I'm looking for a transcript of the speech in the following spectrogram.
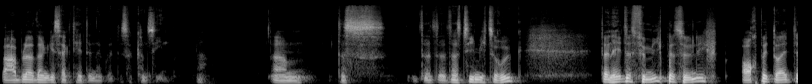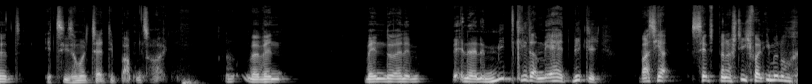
Babler dann gesagt hätte, na gut, das hat keinen Sinn. Ähm, das, das, das ziehe ich mich zurück dann hätte es für mich persönlich auch bedeutet, jetzt ist einmal Zeit, die Pappen zu halten. Weil wenn, wenn du eine, wenn eine Mitgliedermehrheit wirklich, was ja selbst bei einer Stichwahl immer noch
